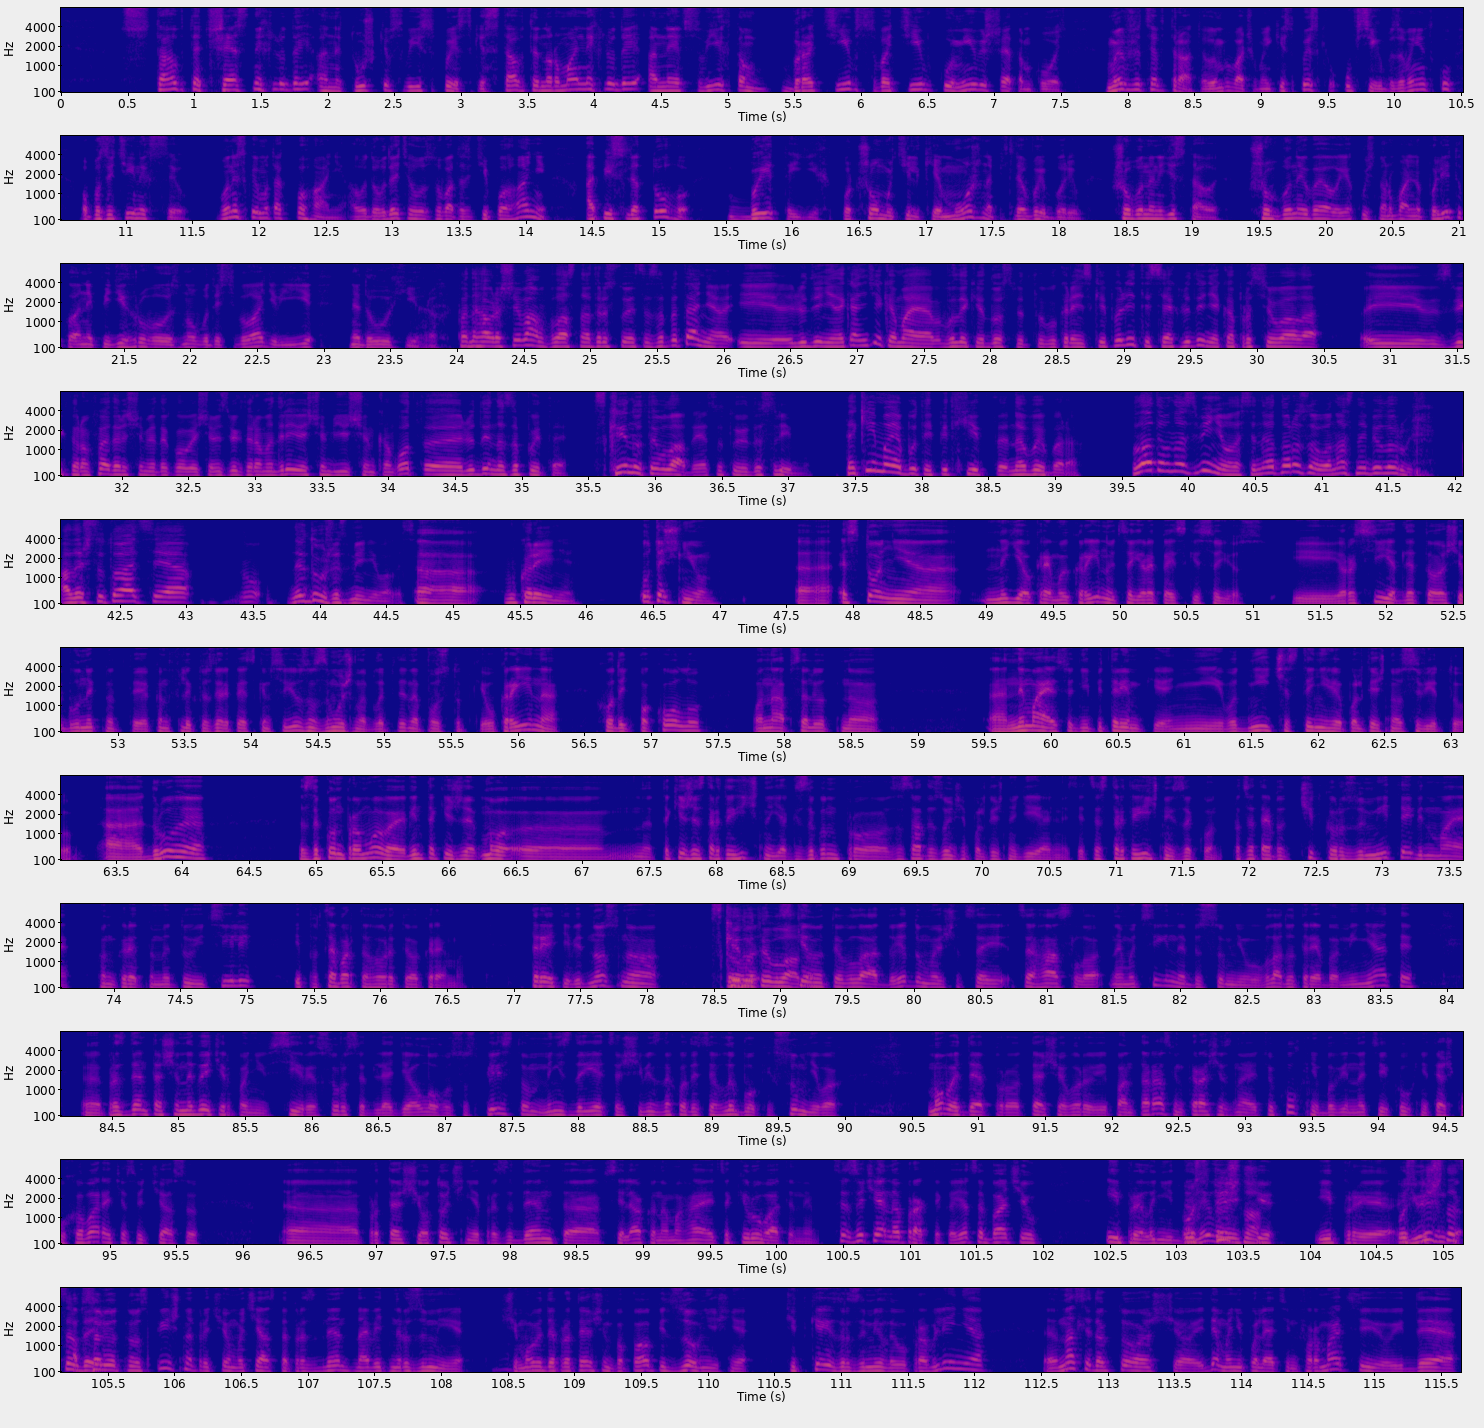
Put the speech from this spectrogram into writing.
Ставте чесних людей, а не тушки в свої списки. Ставте нормальних людей, а не в своїх там братів, сватів, кумів і ще там когось. Ми вже це втратили. Ми бачимо, які списки у всіх без винятку опозиційних сил. Вони, скажімо так, погані, але доведеться голосувати за ті погані, а після того бити їх по чому тільки можна після виборів, щоб вони не дістали, щоб вони вели якусь нормальну політику, а не підігрували знову десь владі в її недолугих іграх. Пане Гавриш, і вам власне адресується запитання, і людині, яка не тільки має великий досвід в українській політиці, як людині, яка працювала і з Віктором Федоровичем Ядоковичем, і з Віктором Андрійовичем Ющенком. От е, людина запитує: скинути владу, я цитую дослівно. Такий має бути підхід на виборах. Влада у нас змінювалася неодноразово, у нас не Білорусь. Але ж ситуація ну не дуже змінювалася Е, в Україні. Уточню. Е, Естонія не є окремою країною, це Європейський Союз. І Росія для того, щоб уникнути конфлікту з Європейським Союзом, змушена була піти на поступки. Україна ходить по колу, вона абсолютно е, не сьогодні підтримки ні в одній частині геополітичного світу. А друге, закон про мови він такий же е, такий же стратегічний, як закон про засади зовнішньополітичної діяльності. Це стратегічний закон. Про це треба чітко розуміти. Він має конкретну мету і цілі, і про це варто говорити окремо. Третє, відносно Скинути того, владу. скинути владу. Я думаю, що це, це гасло емоційне, без сумніву. Владу треба міняти. Е, Президента ще не вичерпані всі ресурси для діалогу з суспільством. Мені здається, що він знаходиться в глибоких сумнівах. Мова йде про те, що говорив і пан Тарас. Він краще знає цю кухню, бо він на цій кухні теж куховарить час від часу. Е, про те, що оточення президента всіляко намагається керувати ним. Це звичайна практика. Я це бачив і при Леоніді? Даниловичі, і при Успішно це абсолютно успішно. Причому часто президент навіть не розуміє, що мова йде про те, що він попав під зовнішнє чітке і зрозуміле управління. Е, Внаслідок того, що йде маніпуляція інформацією, йде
